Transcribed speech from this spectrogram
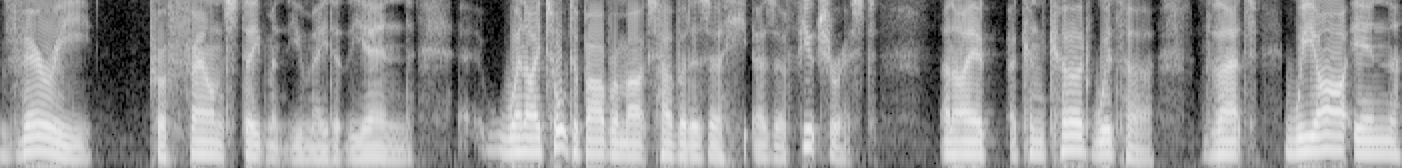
very profound statement you made at the end when I talked to Barbara Marx Hubbard as a as a futurist, and I uh, concurred with her that we are in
